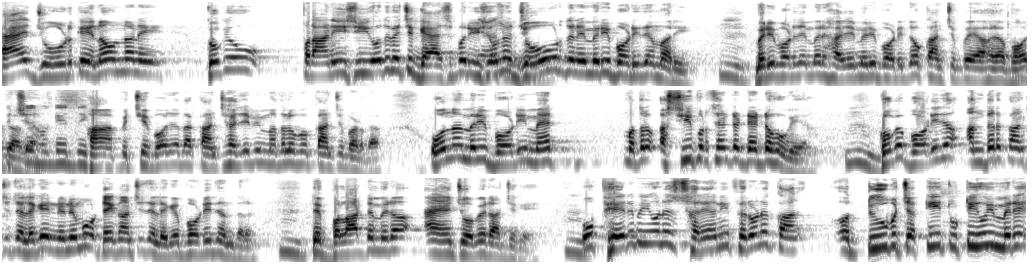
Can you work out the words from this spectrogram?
ਐ ਜੋੜ ਕੇ ਨਾ ਉਹਨਾਂ ਨੇ ਕਿਉਂਕਿ ਉਹ ਪੁਰਾਣੀ ਸੀ ਉਹਦੇ ਵਿੱਚ ਗੈਸ ਭਰੀ ਸੀ ਉਹਨੇ ਜ਼ੋਰ ਦੇ ਨੇ ਮੇਰੀ ਬੋਡੀ ਤੇ ਮਾਰੀ। ਮੇਰੀ ਬੋਡੀ ਤੇ ਮੇਰੇ ਹਜੇ ਮੇਰੀ ਬੋਡੀ ਤੋਂ ਕੰਚ ਪਿਆ ਹੋਇਆ ਬਹੁਤ ਜ਼ਿਆਦਾ। ਹਾਂ ਪਿੱਛੇ ਬਹੁਤ ਜ਼ਿਆਦਾ ਕੰਚ ਹਜੇ ਵੀ ਮਤਲਬ ਉਹ ਕੰਚ ਵੜਦਾ। ਉਹਨਾਂ ਮੇਰੀ ਬੋਡੀ ਮੈਂ ਮਤਲਬ 80% ਡੈੱਡ ਹੋ ਗਿਆ। ਕਿਉਂਕਿ ਬੋਡੀ ਦਾ ਅੰਦਰ ਕੰਚ ਚਲੇ ਗਏ ਇੰਨੇ ਨੇ ਮੋਟੇ ਕੰਚ ਚਲੇ ਗਏ ਬੋਡੀ ਦੇ ਅੰਦਰ। ਤੇ ਬਲੱਡ ਮੇਰਾ ਐਂ ਚੋਵੇ ਰੱਜ ਗਏ ਉਹ ਫਿਰ ਵੀ ਉਹਨੇ ਸਰਿਆ ਨਹੀਂ ਫਿਰ ਉਹਨੇ ਟਿਊਬ ਚੱਕੀ ਟੁੱਟੀ ਹੋਈ ਮੇਰੇ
